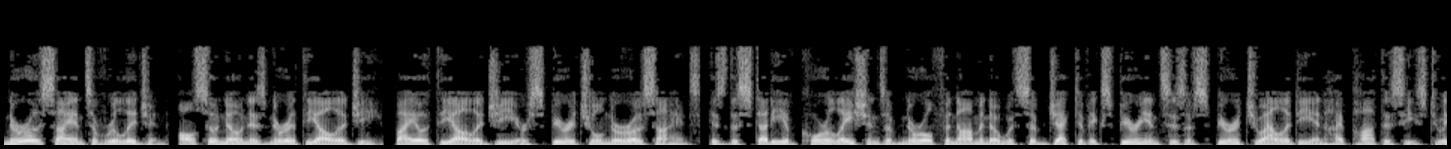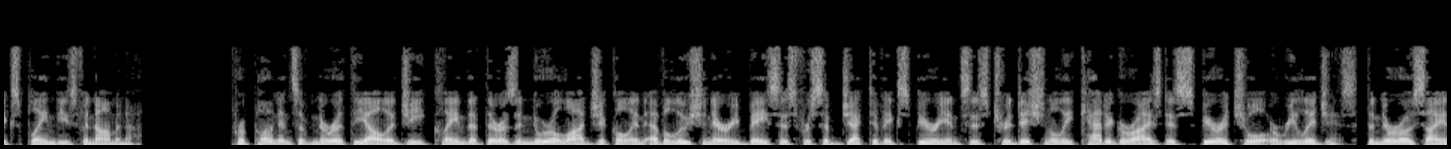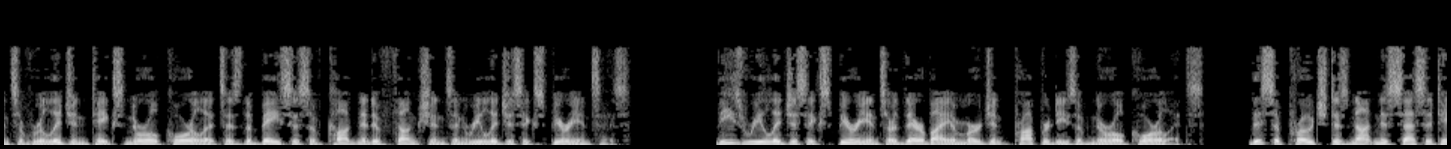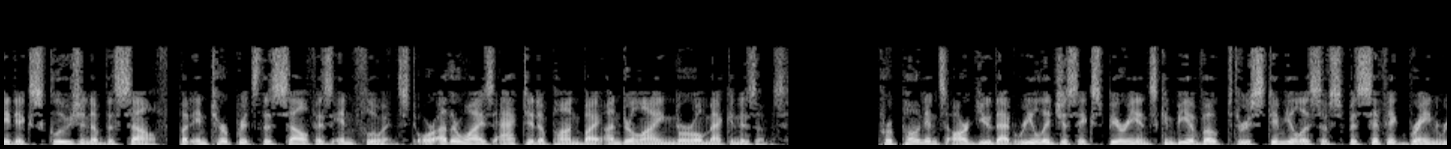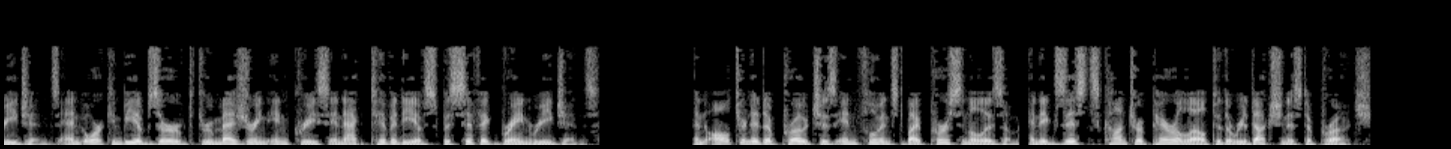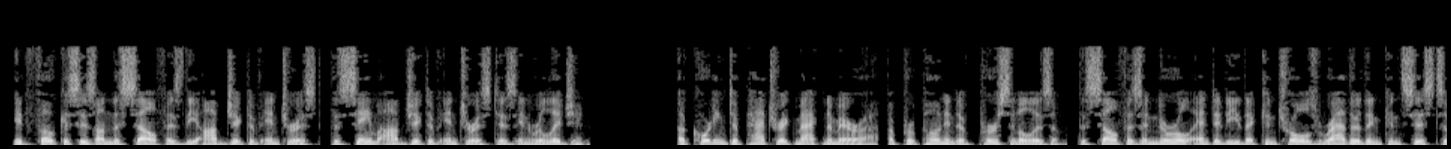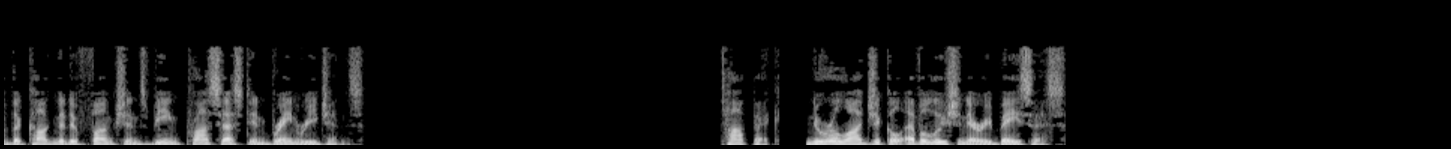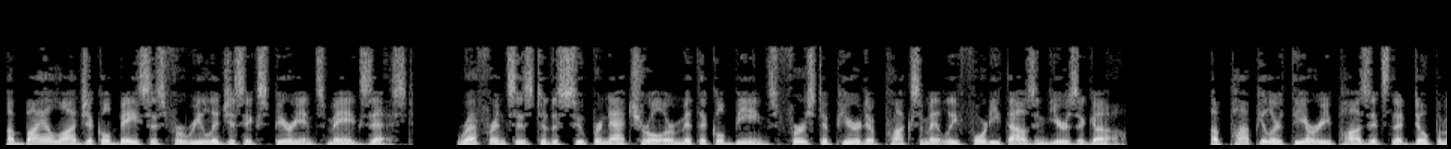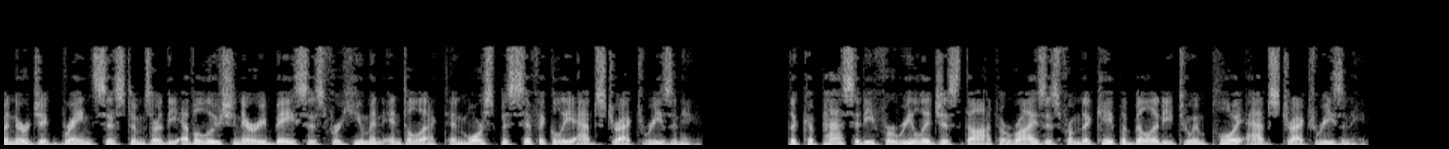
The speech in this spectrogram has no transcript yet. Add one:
Neuroscience of religion, also known as neurotheology, biotheology or spiritual neuroscience, is the study of correlations of neural phenomena with subjective experiences of spirituality and hypotheses to explain these phenomena. Proponents of neurotheology claim that there is a neurological and evolutionary basis for subjective experiences traditionally categorized as spiritual or religious. The neuroscience of religion takes neural correlates as the basis of cognitive functions and religious experiences. These religious experience are thereby emergent properties of neural correlates. This approach does not necessitate exclusion of the self, but interprets the self as influenced or otherwise acted upon by underlying neural mechanisms. Proponents argue that religious experience can be evoked through stimulus of specific brain regions and or can be observed through measuring increase in activity of specific brain regions. An alternate approach is influenced by personalism, and exists contra-parallel to the reductionist approach. It focuses on the self as the object of interest, the same object of interest as in religion. According to Patrick McNamara, a proponent of personalism, the self is a neural entity that controls rather than consists of the cognitive functions being processed in brain regions. Topic: Neurological evolutionary basis. A biological basis for religious experience may exist. References to the supernatural or mythical beings first appeared approximately 40,000 years ago. A popular theory posits that dopaminergic brain systems are the evolutionary basis for human intellect and more specifically abstract reasoning. The capacity for religious thought arises from the capability to employ abstract reasoning.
